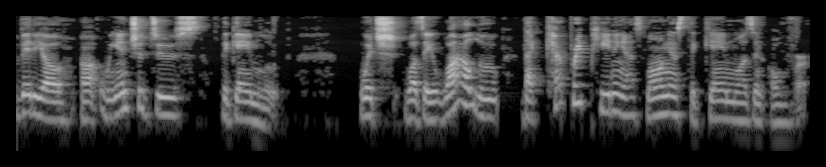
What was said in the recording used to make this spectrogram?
video, uh, we introduced the game loop, which was a while loop that kept repeating as long as the game wasn't over.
